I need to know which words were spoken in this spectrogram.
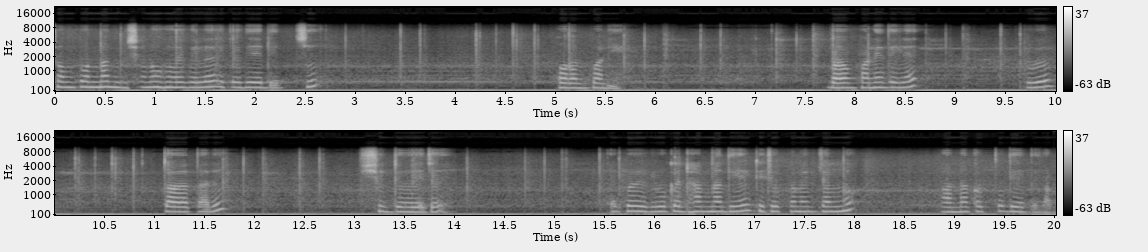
সম্পূর্ণ মিশানো হয়ে গেলে এটা দিয়ে দিচ্ছি গরম পানি। গরম পানি দিলে পুরো তাড়াতাড়ি সিদ্ধ হয়ে যায়। এরপর এগুলোকে ঢাকনা দিয়ে কিছুক্ষণের জন্য রান্না করতে দিয়ে দিলাম।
